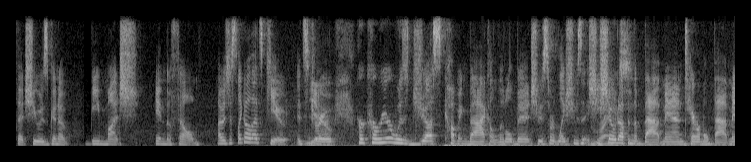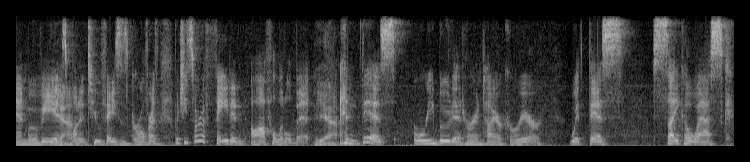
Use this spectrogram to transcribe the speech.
that she was gonna be much in the film. I was just like, oh, that's cute. It's Yeah. true. Her career was just coming back a little bit. She was sort of like she was. She showed up in the Batman, terrible Batman movie as one of Two Face's girlfriends, but she sort of faded off a little bit. Yeah. And this rebooted her entire career with this psycho-esque.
